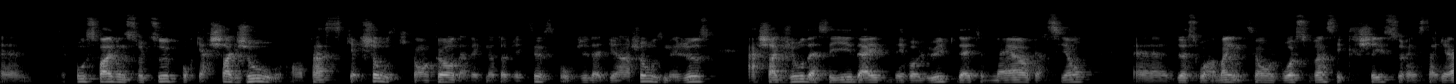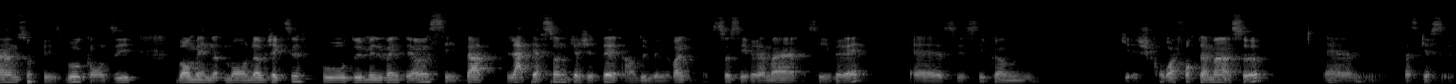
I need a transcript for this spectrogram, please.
euh, faut se faire une structure pour qu'à chaque jour, on fasse quelque chose qui concorde avec notre objectif. C'est pas obligé d'être grand-chose, mais juste à chaque jour d'essayer d'être, d'évoluer puis d'être une meilleure version euh, de soi-même. on le voit souvent, ces clichés sur Instagram, sur Facebook. On dit Bon, mais mon objectif pour 2021, c'est battre la personne que j'étais en 2020. ça, c'est vraiment c'est vrai. Euh, c'est, comme je crois fortement à ça. Euh, parce qu'il ne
